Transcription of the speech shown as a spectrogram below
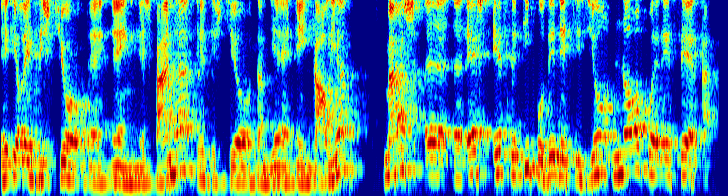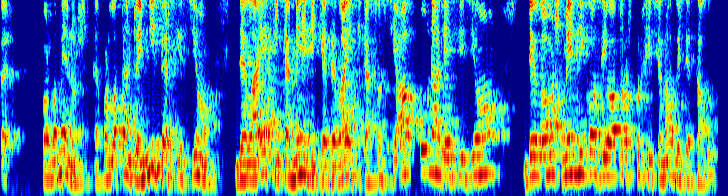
ele existiu em, em Espanha, existiu também em Itália, mas eh, este, esse tipo de decisão não pode ser, por lo menos, por lo tanto, em minha percepção da ética médica, da ética social, uma decisão de los médicos e outros profissionais de saúde,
